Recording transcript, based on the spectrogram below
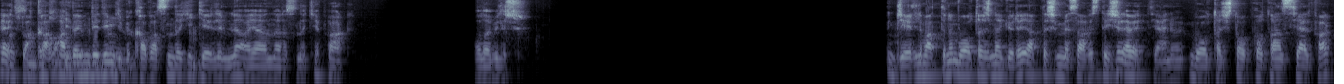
Evet bak benim dediğim gibi kafasındaki gerilimle ayağının arasındaki fark. Olabilir. Gerilim hattının voltajına göre yaklaşım mesafesi değişir. Evet yani voltajda o potansiyel fark.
